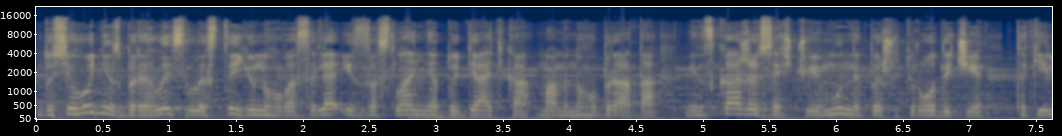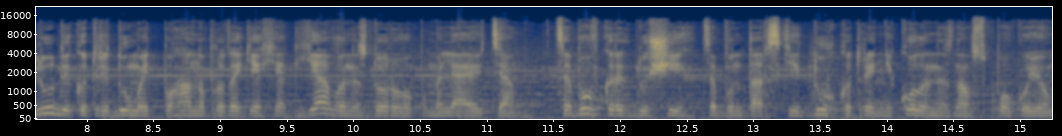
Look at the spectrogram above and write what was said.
До сьогодні збереглись листи юного Василя із заслання до дядька, маминого брата. Він скаржився, що йому не пишуть родичі. Такі люди, котрі думають погано про таких, як я, вони здорово помиляються. Це був крик душі, це бунтарський дух, котрий ніколи не знав спокою.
